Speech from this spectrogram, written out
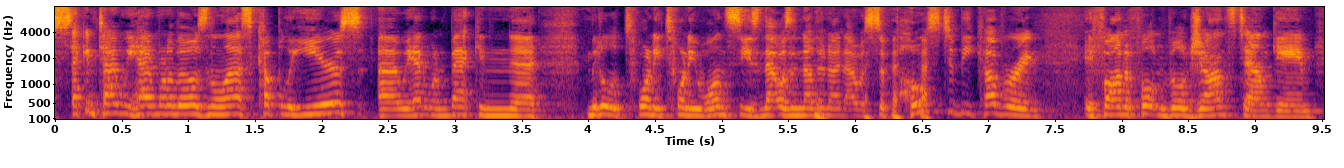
Second time we had one of those in the last couple of years. Uh, we had one back in uh, middle of 2021 season. That was another night I was supposed to be covering a Fonda Fultonville Johnstown game.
